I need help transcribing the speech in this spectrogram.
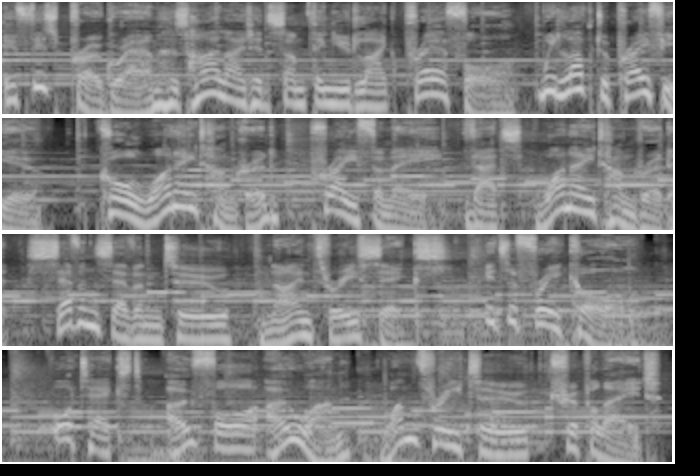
If this program has highlighted something you'd like prayer for, we'd love to pray for you. Call 1 800 Pray For Me. That's 1 800 772 936. It's a free call. Or text 0401 132 888.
